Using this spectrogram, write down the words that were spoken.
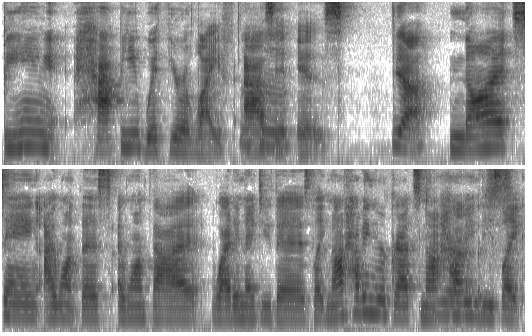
being happy with your life as Mhm. it is. Yeah, Not saying, I want this, I want that, why didn't I do this? Like, not having regrets, not having these, like,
